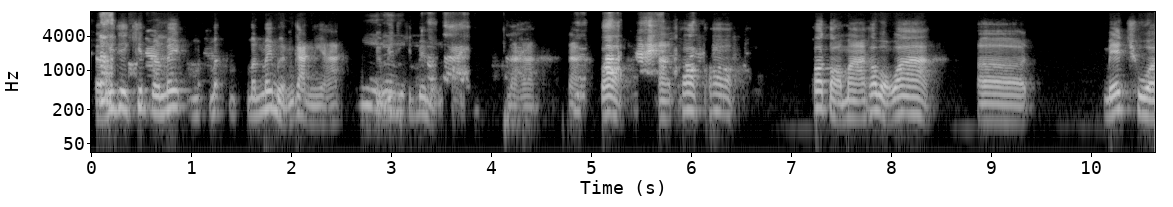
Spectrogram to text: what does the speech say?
แต่วิธีคิดมันไม่มันมันไม่เหมือนกันไงฮะอืมคือวิธีคิดไม่เหมืเข้าอนใจกันนะฮะนะก็อะข้อข้อข้อต่อมาเขาบอกว่าเอ่อ make sure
